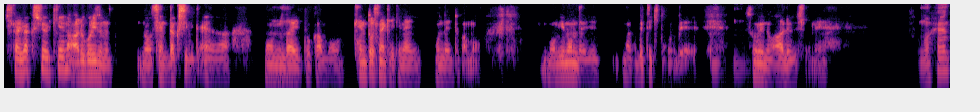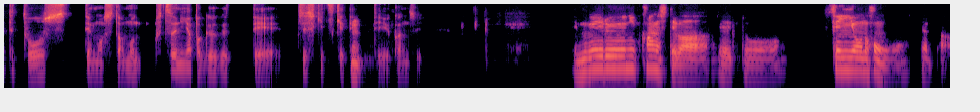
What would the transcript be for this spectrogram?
機械学習系のアルゴリズムの選択肢みたいな問題とかも、検討しなきゃいけない問題とかも、模擬問題でなんか出てきたので、うんうんそういうのはあるでしょうね。その辺ってどうしてました。もう普通にやっぱググって知識つけてっていう感じ。ML に関しては、えっ、と、専用の本をやっぱ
